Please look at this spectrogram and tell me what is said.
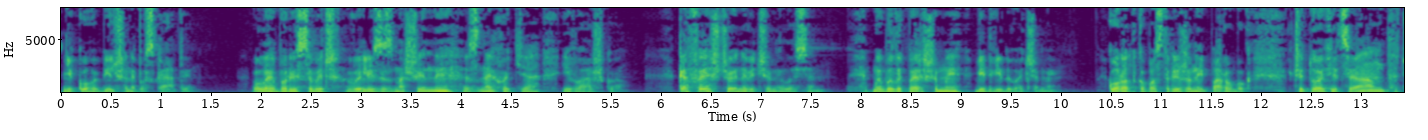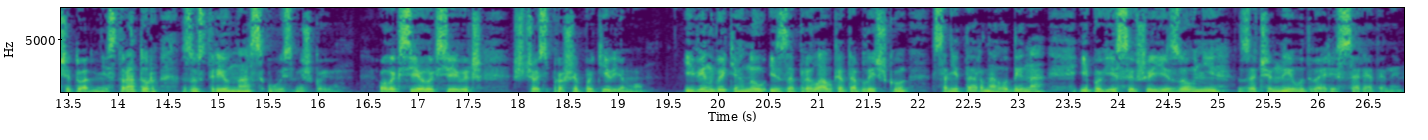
нікого більше не пускати. Олег Борисович виліз з машини знехотя і важко. Кафе щойно відчинилося. Ми були першими відвідувачами. Коротко пострижений парубок, чи то офіціант, чи то адміністратор, зустрів нас усмішкою. Олексій Олексійович щось прошепотів йому, і він витягнув із за прилавка табличку Санітарна година і, повісивши її зовні, зачинив двері зсередини.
